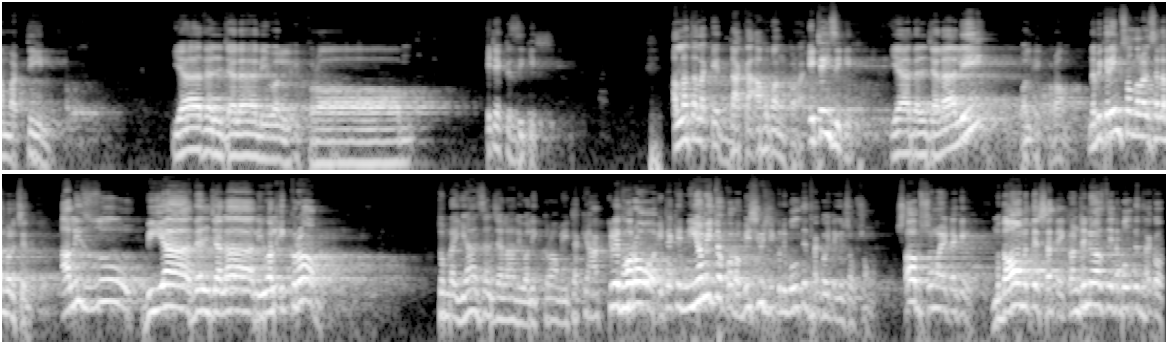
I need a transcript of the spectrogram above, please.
নাম্বার তিন, ইয়া দাল জালালি ওয়াল ইকরাম। এটা একটা জিকির। আল্লাহ তালাকে ডাকা, আহ্বান করা, এটাই জিকির। ইয়াদাল জালালি ওয়াল ইকরাম। নবী করিম সাল্লাল্লাহু আলাইহি সাল্লাম বলেছেন আলিজু বিয়াদাল জালালি ওয়াল ইকরাম। তোমরা ইয়াজাল জালালি ওয়াল ইকরাম, এটাকে আঁকড়ে ধরো, এটাকে নিয়মিত করো, বেশি বেশি করে বলতে থাকো এটাকে সব সময় সব সময় এটাকে মুদাওয়ামতের সাথে কন্টিনিউয়াসলি এটা বলতে থাকো।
